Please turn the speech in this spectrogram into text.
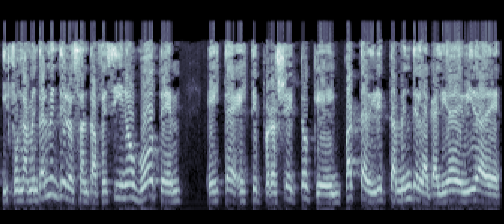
y fundamentalmente los santafesinos voten este, este proyecto que impacta directamente en la calidad de vida de,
